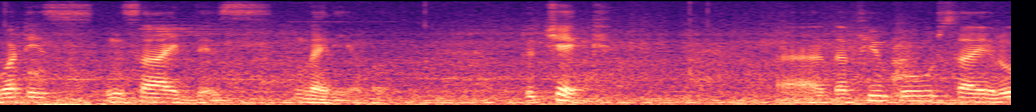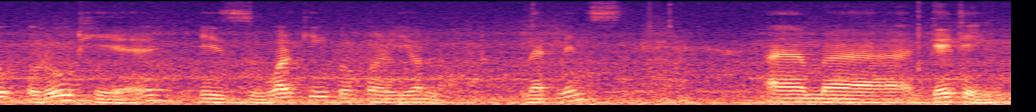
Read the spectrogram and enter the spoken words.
what is inside this variable. To check uh, the few codes I wrote here is working properly or not. That means I am uh, getting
